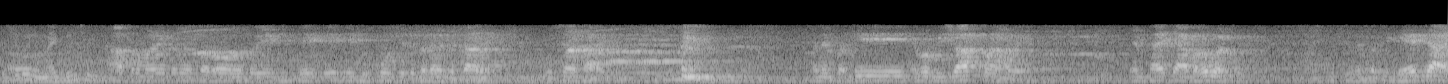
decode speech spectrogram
આ પ્રમાણે તમે કરો તો એ દુઃખો છે તે બધા જતા રહે. ઓછા થાય. અને પછી એમાં વિશ્વાસ પણ આવે. એમ થાય કે આ બરોબર છે. અને પછી ઘેર જાય,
